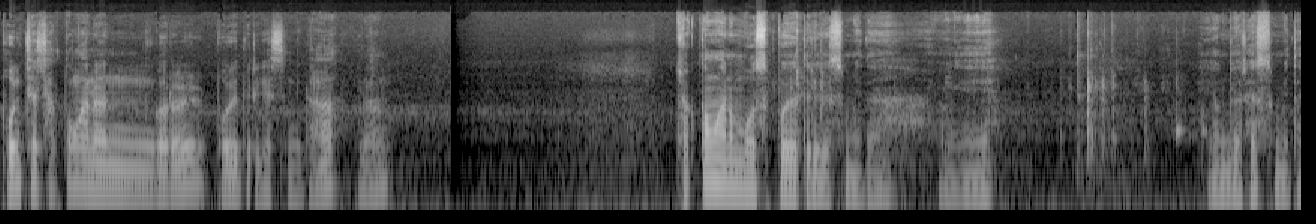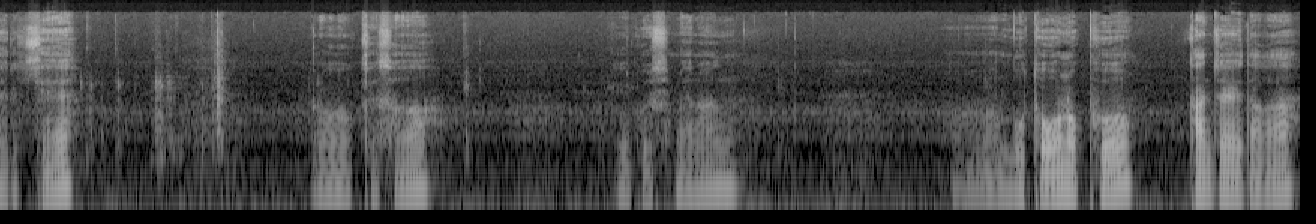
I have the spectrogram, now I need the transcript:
본체 작동하는 거를 보여드리겠습니다. 그럼 작동하는 모습 보여드리겠습니다. 여기 연결했습니다. 이렇게 이렇게 해서 여기 보시면은 어, 모터 온오프 단자에다가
